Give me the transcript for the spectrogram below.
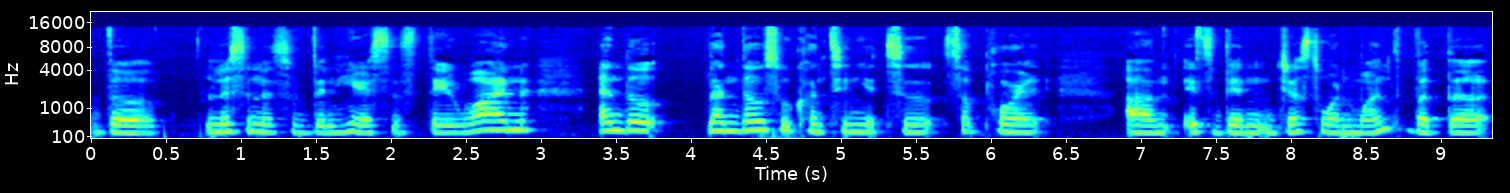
the listeners who've been here since day 1 and the and those who continue to support um, it's been just one month, but the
